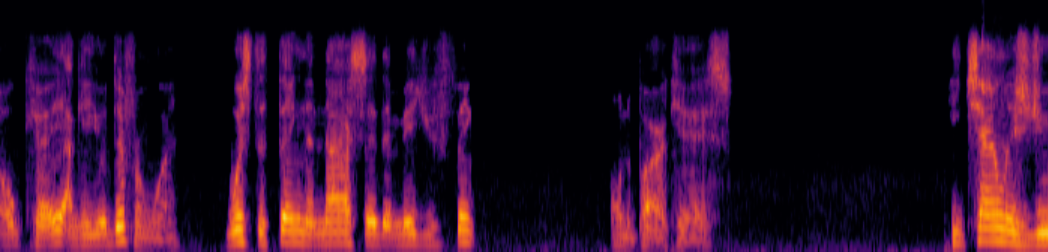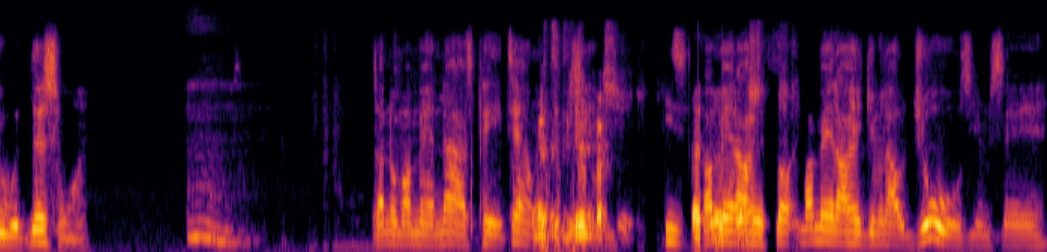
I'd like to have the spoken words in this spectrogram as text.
Okay, I'll give you a different one. What's the thing that Nas said that made you think on the podcast? He challenged you with this one. Mm. I know my man Nas paid talent. That's a good question. He's That's my man question. out here. my man out here giving out jewels. You know what I'm saying?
